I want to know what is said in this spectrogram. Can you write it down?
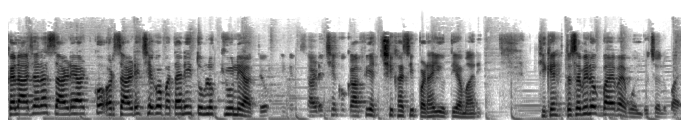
कल आ जाना साढ़े आठ को और साढ़े छः को पता नहीं तुम लोग क्यों नहीं आते हो, ठीक है? साढ़े छः को काफ़ी अच्छी खासी पढ़ाई होती है हमारी, ठीक है? तो सभी लोग बाय बाय बोल दो, चलो बाय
